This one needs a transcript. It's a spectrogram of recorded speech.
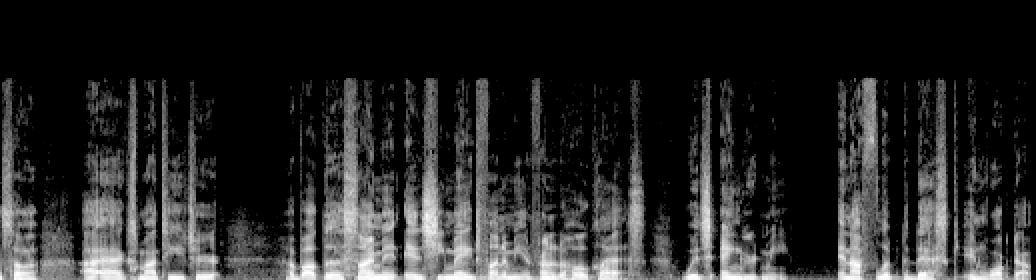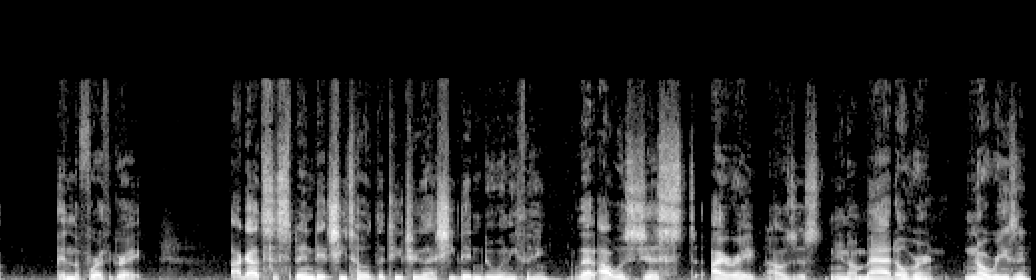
So I asked my teacher about the assignment, and she made fun of me in front of the whole class, which angered me. And I flipped the desk and walked out in the fourth grade. I got suspended. She told the teacher that she didn't do anything, that I was just irate. I was just, you know, mad over no reason.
